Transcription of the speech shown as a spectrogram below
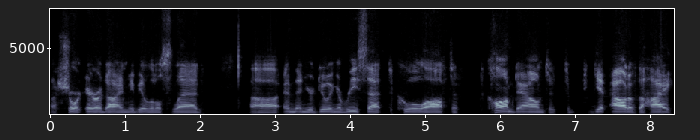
a short aerodyne, maybe a little sled, uh, and then you're doing a reset to cool off, to, to calm down, to, to get out of the high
